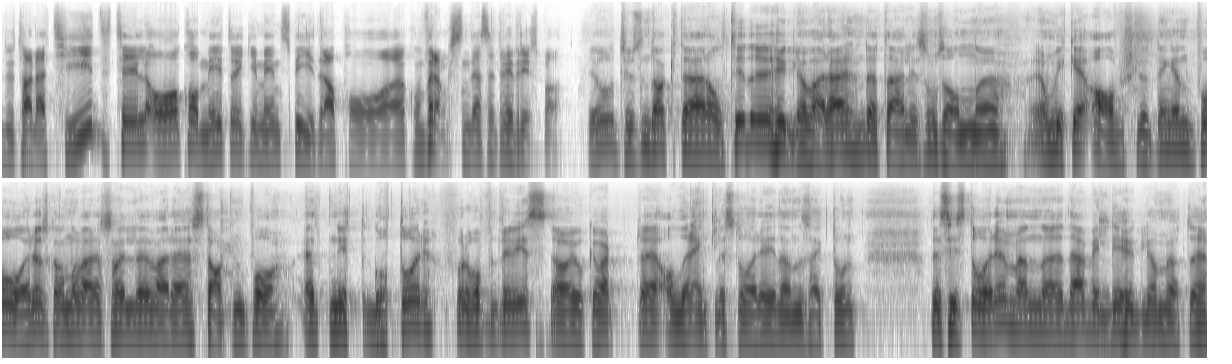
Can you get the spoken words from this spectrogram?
du tar deg tid til å komme hit og ikke minst bidra på konferansen. Det setter vi pris på. Jo, tusen takk. Det er alltid hyggelig å være her. Dette er liksom sånn, Om ikke avslutningen på året, så kan det være, være starten på et nytt godt år, forhåpentligvis. Det har jo ikke vært det aller enkleste året i denne sektoren det siste året. Men eh, det er veldig hyggelig å møte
